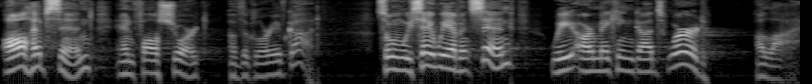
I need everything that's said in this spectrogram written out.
all have sinned and fall short of the glory of God. So when we say we haven't sinned, we are making God's word a lie.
